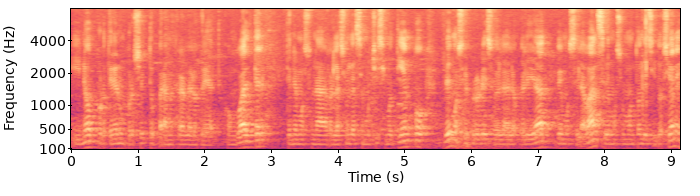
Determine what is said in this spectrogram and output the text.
y no por tener un proyecto para mejorar la localidad. Con Walter tenemos una relación de hace muchísimo tiempo, vemos el progreso de la localidad, vemos el avance, vemos un montón de situaciones,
